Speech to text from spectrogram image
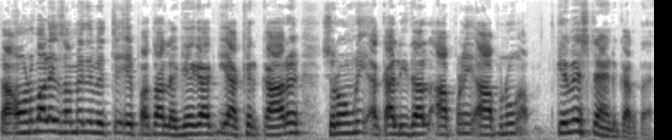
ਤਾਂ ਆਉਣ ਵਾਲੇ ਸਮੇਂ ਦੇ ਵਿੱਚ ਇਹ ਪਤਾ ਲੱਗੇਗਾ ਕਿ ਆਖਿਰਕਾਰ ਸ਼੍ਰੋਮਣੀ ਅਕਾਲੀ ਦਲ ਆਪਣੇ ਆਪ ਨੂੰ ਕਿਵੇਂ ਸਟੈਂਡ ਕਰਦਾ ਹੈ।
